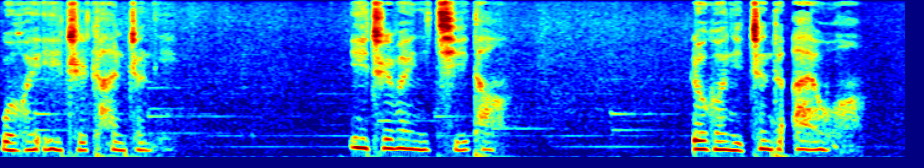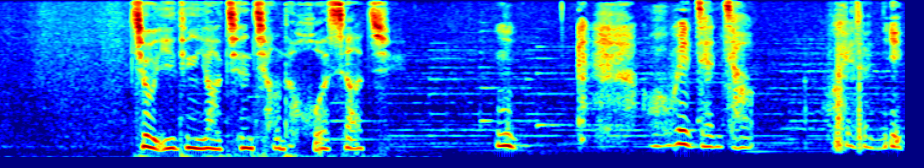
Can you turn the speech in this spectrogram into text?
我会一直看着你，一直为你祈祷。如果你真的爱我，就一定要坚强的活下去。嗯，我会坚强，为了你，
